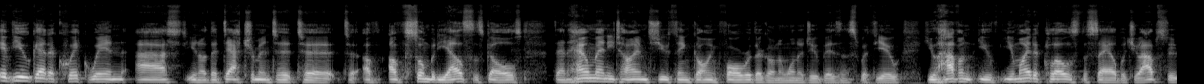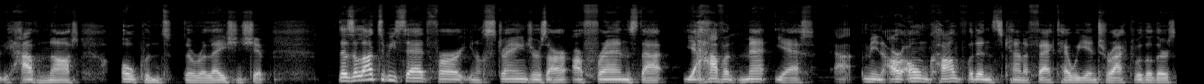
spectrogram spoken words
if you get a quick win at you know the detriment to, to, to, of, of somebody else's goals then how many times do you think going forward they're going to want to do business with you? You haven't you you might have closed the sale but you absolutely have not opened the relationship. There's a lot to be said for you know strangers our, our friends that you haven't met yet. Uh, I mean, our own confidence can affect how we interact with others,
